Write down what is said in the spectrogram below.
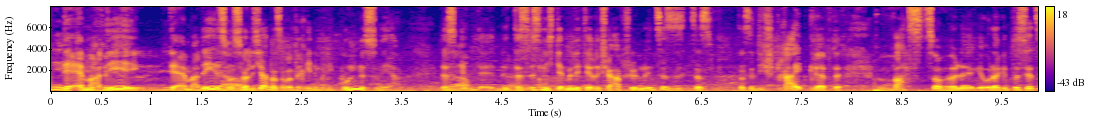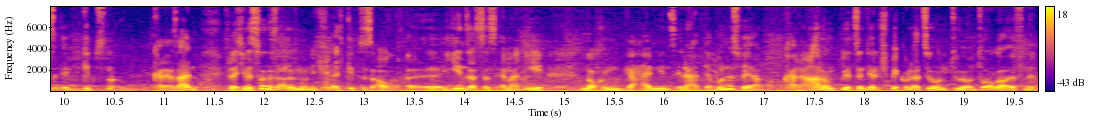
der finde- MAD, der MAD ist was völlig anderes, aber wir reden über die Bundeswehr. Das, Ja. äh, das ist nicht der militärische Abschirmdienst, das, das, das sind die Streitkräfte. Was zur Hölle, oder gibt es jetzt, äh, gibt's noch, kann ja sein, vielleicht wissen wir das alle nur nicht, vielleicht gibt es auch äh, jenseits des MAD noch einen Geheimdienst innerhalb der Bundeswehr. Keine Ahnung, jetzt sind ja die Spekulationen Tür und Tor geöffnet.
